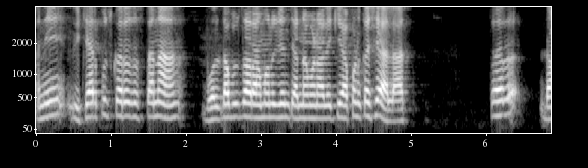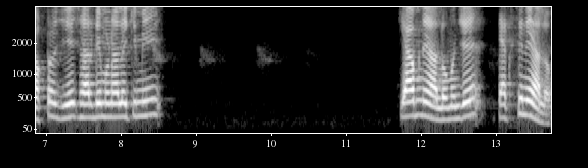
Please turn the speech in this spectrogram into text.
आणि विचारपूस करत असताना बोलता बोलता रामानुजन त्यांना म्हणाले की आपण कसे आलात? तर डॉक्टर जी एच हार्डी म्हणाले की मी कॅबने आलो म्हणजे टॅक्सीने आलो.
